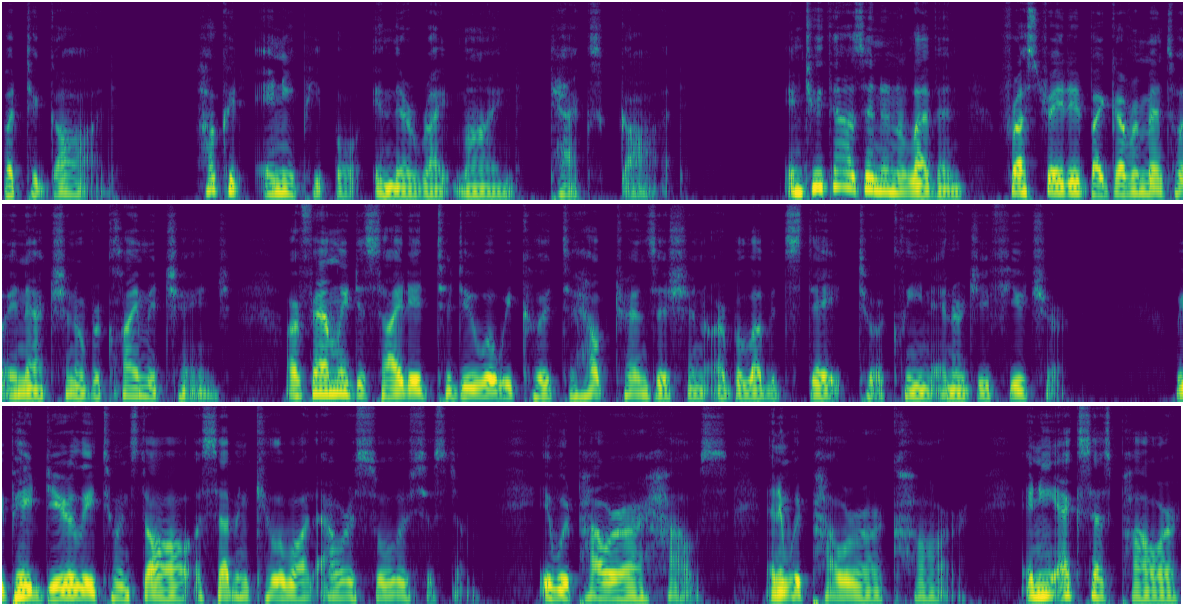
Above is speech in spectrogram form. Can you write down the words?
but to God. How could any people in their right mind tax God? In 2011, frustrated by governmental inaction over climate change, our family decided to do what we could to help transition our beloved state to a clean energy future. We paid dearly to install a 7 kilowatt hour solar system. It would power our house and it would power our car. Any excess power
